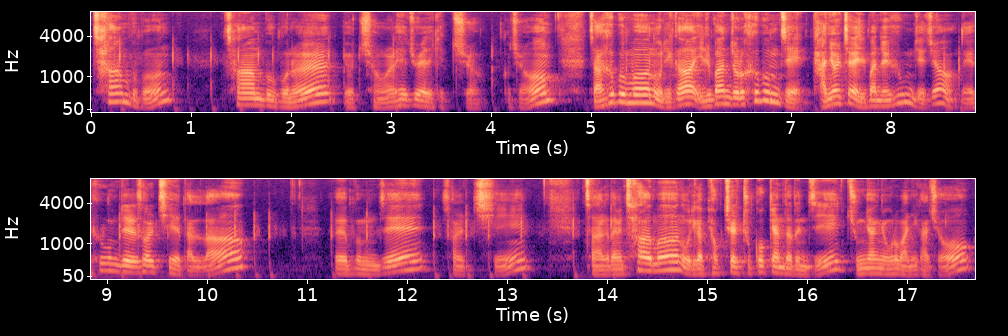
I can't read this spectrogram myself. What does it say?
차음 부분, 차음 부분을 요청을 해줘야 되겠죠. 그죠? 자, 흡음은 우리가 일반적으로 흡음재, 단열재가 일반적인 흡음재죠. 네, 흡음재를 설치해달라. 흡음재 설치. 자, 그 다음에 차음은 우리가 벽체를 두껍게 한다든지 중량형으로 많이 가죠.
